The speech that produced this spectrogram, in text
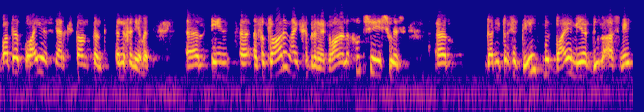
wat 'n baie sterk standpunt ingeneem het. Ehm um, en 'n uh, verklaring uitgebring het waar hulle goed sê soos ehm um, dat die president moet baie meer doen as net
